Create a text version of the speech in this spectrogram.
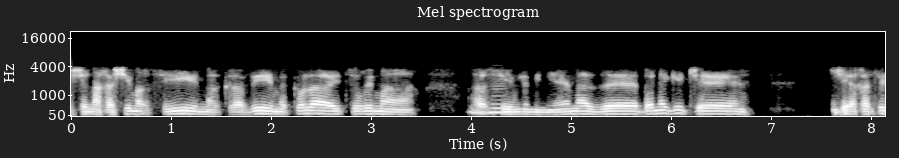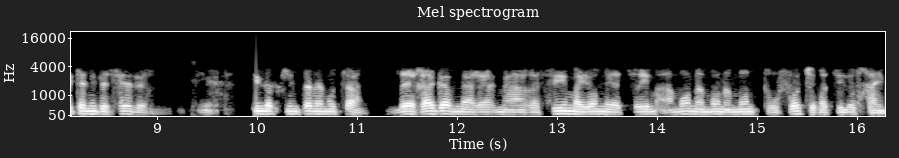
של נחשים ארסיים, עקרבים, כל היצורים הארסיים mm-hmm. למיניהם, אז אה, בוא נגיד ש... שיחסית אני בסדר, אם לוקחים את הממוצע. דרך אגב, מהארסים היום מייצרים המון המון המון תרופות שמצילות חיים.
